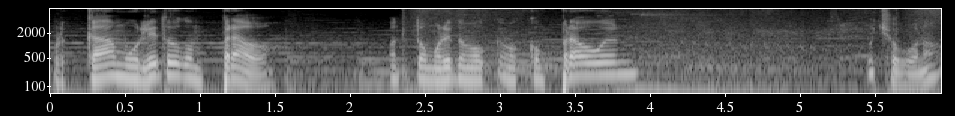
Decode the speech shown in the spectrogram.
por cada amuleto comprado. ¿Cuántos amuletos hemos, comprado, weón? Mucho, ¿no?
